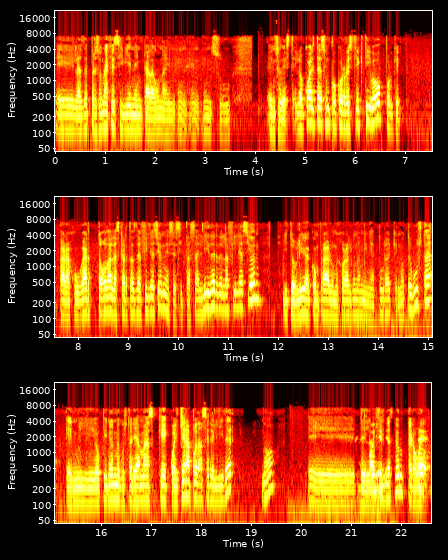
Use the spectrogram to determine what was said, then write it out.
Eh, las de personajes sí vienen cada una en, en- en- su en su este, lo cual te es un poco restrictivo porque para jugar todas las cartas de afiliación necesitas al líder de la afiliación y te obliga a comprar a lo mejor alguna miniatura que no te gusta. En mi opinión me gustaría más que cualquiera pueda ser el líder, ¿no? Eh, de la Oye, afiliación, pero bueno.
